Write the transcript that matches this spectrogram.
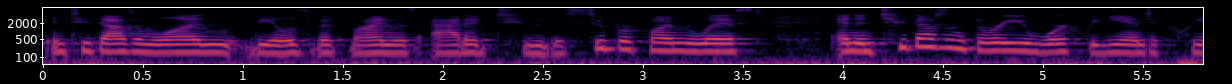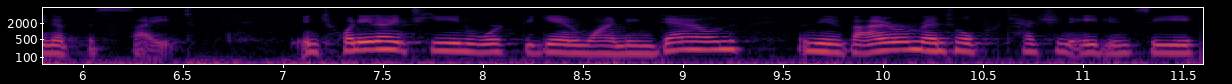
In 2001, the Elizabeth mine was added to the Superfund list, and in 2003, work began to clean up the site. In 2019, work began winding down, and the Environmental Protection Agency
